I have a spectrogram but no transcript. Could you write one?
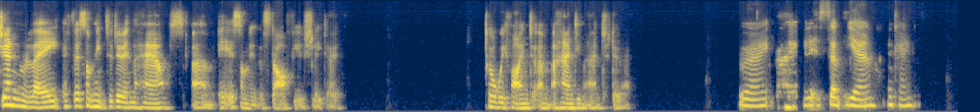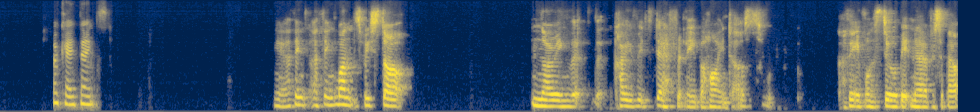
Generally, if there's something to do in the house, um, it is something the staff usually do. Or we find um, a handyman to do it. Right. right. It's some, yeah. Okay. Okay. Thanks. Yeah, I think I think once we start knowing that, that COVID's definitely behind us, I think everyone's still a bit nervous about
